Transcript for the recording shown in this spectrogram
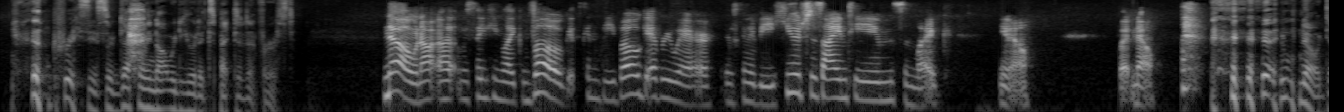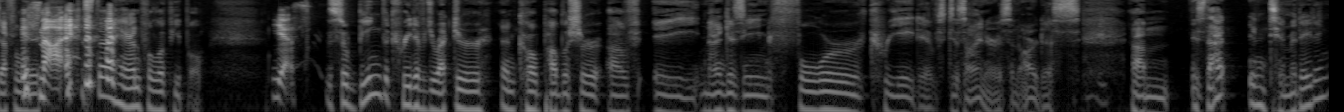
Crazy. So definitely not what you had expected at first. No, not. I was thinking like Vogue. It's going to be Vogue everywhere. There's going to be huge design teams and like, you know, but no. no, definitely. It's not. just a handful of people. Yes. So, being the creative director and co publisher of a magazine for creatives, designers, and artists, um, is that intimidating?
